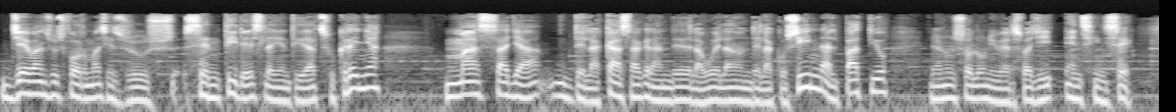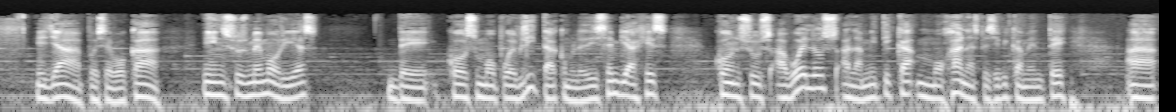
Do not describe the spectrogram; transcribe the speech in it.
Llevan sus formas y sus sentires la identidad sucreña más allá de la casa grande de la abuela, donde la cocina, el patio, eran un solo universo allí en Cincé. Ella pues evoca en sus memorias de Cosmopueblita, como le dicen viajes, con sus abuelos a la mítica Mojana, específicamente a,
